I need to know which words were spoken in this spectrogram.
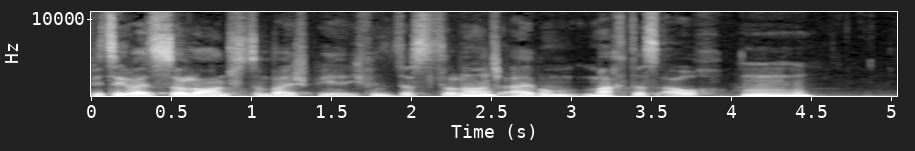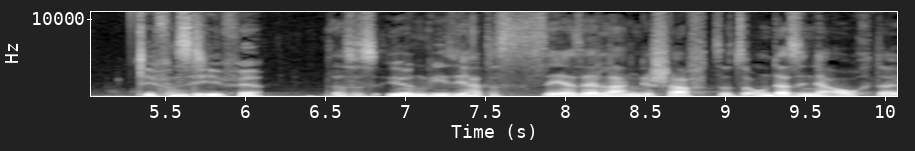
witzigerweise Solange zum Beispiel. Ich finde, das Solange-Album macht das auch. Mhm. Definitiv, sie, ja das ist irgendwie, sie hat das sehr, sehr lang geschafft. Und da sind ja auch, da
